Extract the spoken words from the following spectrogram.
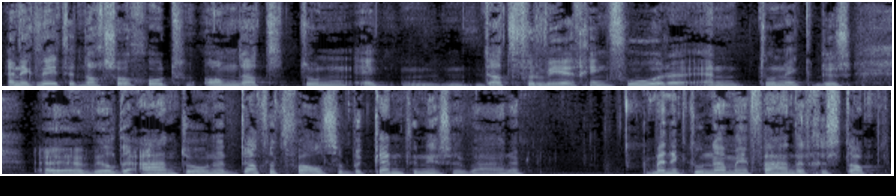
En ik weet het nog zo goed, omdat toen ik dat verweer ging voeren... en toen ik dus eh, wilde aantonen dat het valse bekentenissen waren... ben ik toen naar mijn vader gestapt.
